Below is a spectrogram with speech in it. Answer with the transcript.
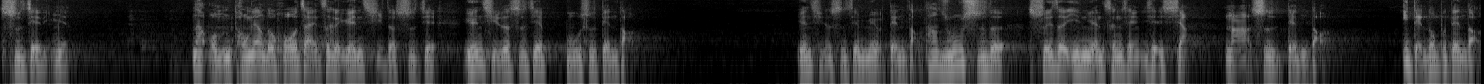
世界里面。那我们同样都活在这个缘起的世界，缘起的世界不是颠倒，缘起的世界没有颠倒，它如实的。随着因缘呈现一些相，哪是颠倒？一点都不颠倒。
